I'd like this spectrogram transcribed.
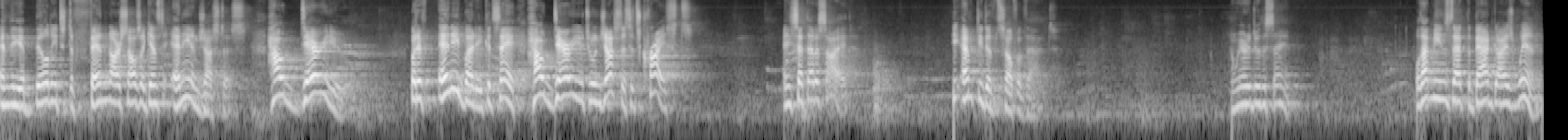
and the ability to defend ourselves against any injustice. How dare you? But if anybody could say, How dare you to injustice, it's Christ. And he set that aside. He emptied himself of that. And we are to do the same. Well, that means that the bad guys win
